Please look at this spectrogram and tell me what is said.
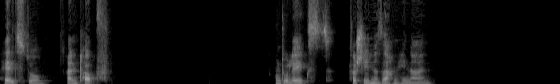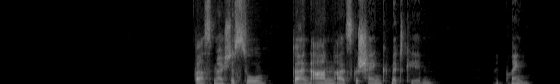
hältst du einen Topf und du legst verschiedene Sachen hinein. Was möchtest du deinen Ahnen als Geschenk mitgeben? Mitbringen.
